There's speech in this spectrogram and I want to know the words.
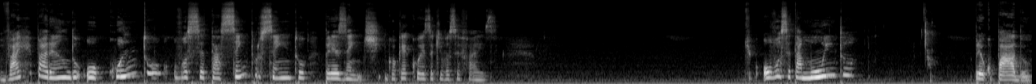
Vai reparando o quanto você está 100% presente em qualquer coisa que você faz. Tipo, ou você está muito preocupado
